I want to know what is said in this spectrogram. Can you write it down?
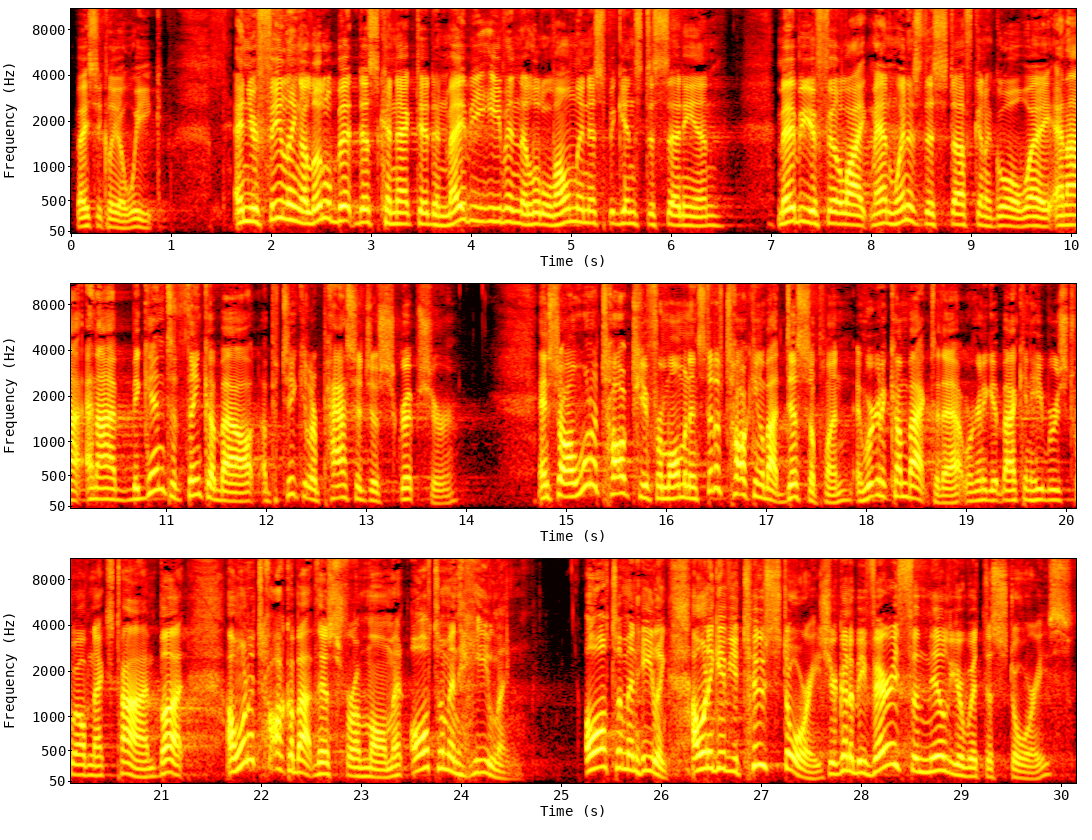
basically a week and you're feeling a little bit disconnected, and maybe even a little loneliness begins to set in, maybe you feel like, man, when is this stuff going to go away? And I, and I begin to think about a particular passage of Scripture. And so I want to talk to you for a moment, instead of talking about discipline, and we're going to come back to that. We're going to get back in Hebrews 12 next time. But I want to talk about this for a moment ultimate healing. Ultimate healing. I want to give you two stories. You're going to be very familiar with the stories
